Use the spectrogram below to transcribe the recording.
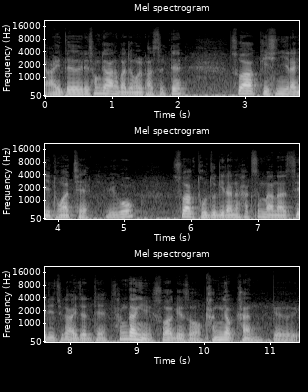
아이들이 성장하는 과정을 봤을 때 수학 귀신이라는 이 동화책 그리고 수학 도둑이라는 학습 만화 시리즈가 아이들한테 상당히 수학에서 강력한 그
